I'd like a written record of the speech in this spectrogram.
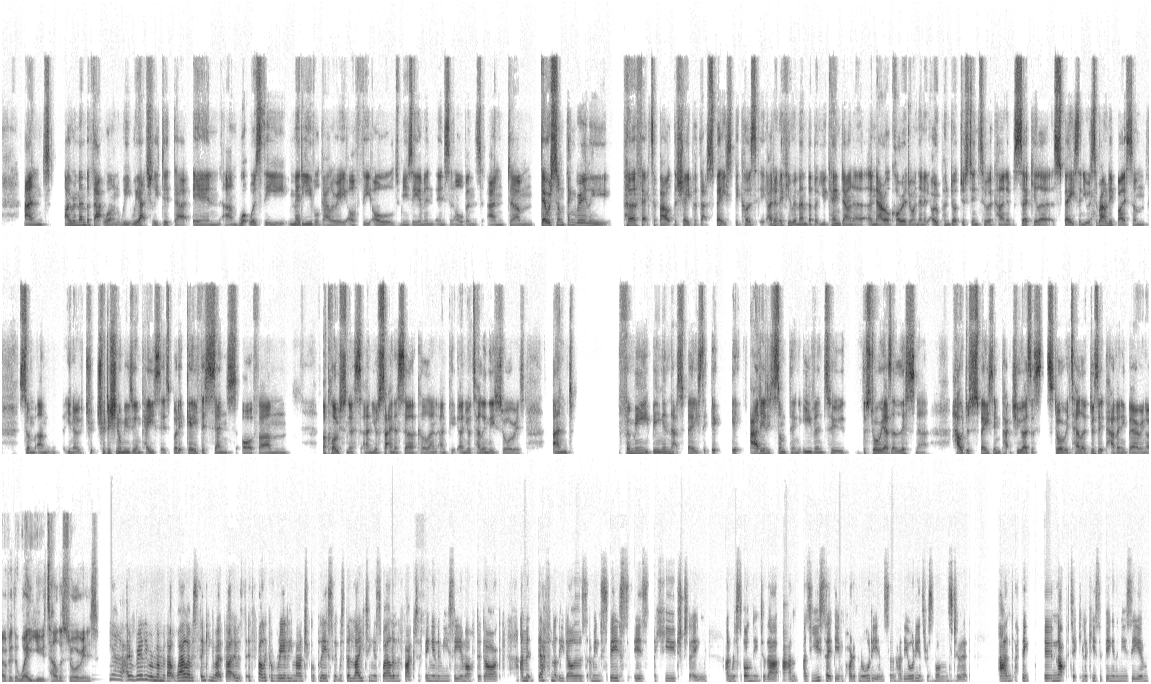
And i remember that one. We we actually did that in um what was the medieval gallery of the old museum in in st albans. And um there was something really perfect about the shape of that space because it, I don't know if you remember, but you came down a, a, narrow corridor and then it opened up just into a kind of circular space, and you were yeah. surrounded by some some um you know tr- traditional museum cases, but it gave this sense of um a closeness, and you're sat in a circle and and and you're telling these stories, and for me, being in that space, it, it it added something even to the story as a listener how does space impact you as a storyteller? Does it have any bearing over the way you tell the stories? Yeah i really remember that well. I was thinking about that. It was it felt like a really magical place and it was the lighting as well and the fact of being in a museum after dark and it definitely does. I mean space is a huge thing and responding to that and as you say being part of an audience and how the audience responds to it. And i think in that particular case of being in the museum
